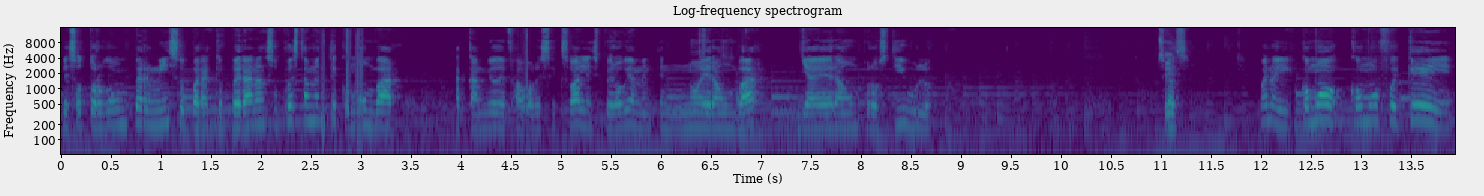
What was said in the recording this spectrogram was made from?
les otorgó un permiso para que operaran supuestamente como un bar a cambio de favores sexuales, pero obviamente no era un bar, ya era un prostíbulo. Sí. bueno, ¿y cómo, cómo fue que,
